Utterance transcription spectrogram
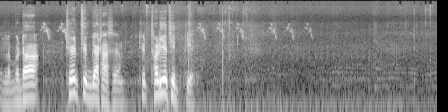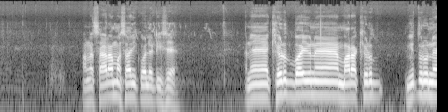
એટલે બધા ઠેઠથી જ બેઠા છે એમ. ઠેઠ થળિયેથી જ તે. અને સારામાં સારી ક્વોલિટી છે. અને ખેડૂત ભાઈઓને, મારા ખેડૂત મિત્રોને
